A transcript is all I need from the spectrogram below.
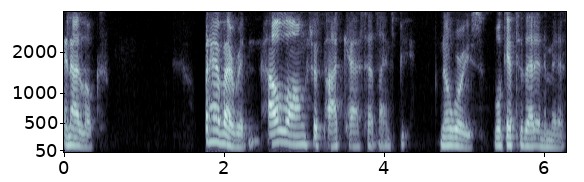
And I look. What have I written? How long should podcast headlines be? No worries. We'll get to that in a minute.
